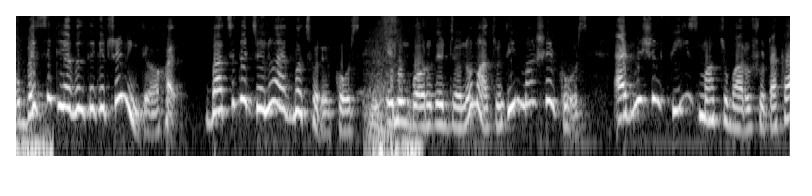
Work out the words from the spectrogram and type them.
ও বেসিক লেভেল থেকে ট্রেনিং দেওয়া হয়। বাচ্চাদের জন্য এক বছরের কোর্স এবং বড়দের জন্য মাত্র তিন মাসের কোর্স। অ্যাডমিশন ফিজ মাত্র বারোশো টাকা,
